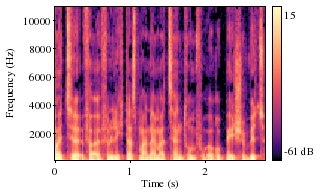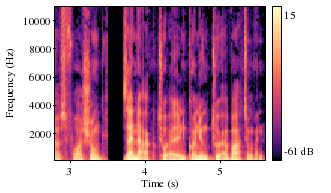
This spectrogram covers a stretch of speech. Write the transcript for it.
Heute veröffentlicht das Mannheimer Zentrum für europäische Wirtschaftsforschung seine aktuellen Konjunkturerwartungen.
